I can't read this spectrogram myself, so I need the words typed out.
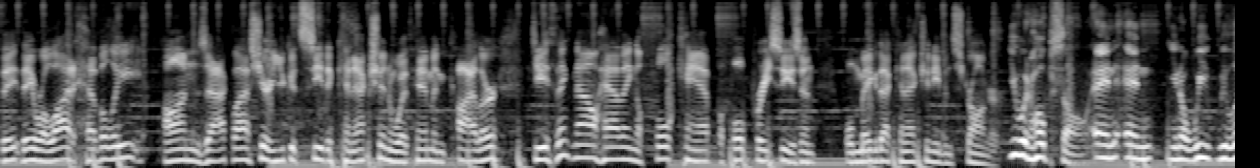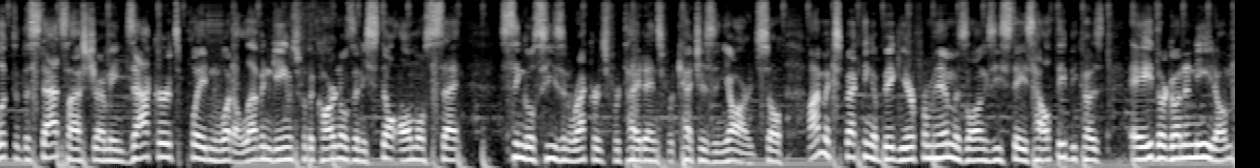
They, they relied heavily on Zach last year. You could see the connection with him and Kyler. Do you think now having a full camp, a full preseason, will make that connection even stronger. You would hope so. And and you know, we we looked at the stats last year. I mean, Zach Ertz played in what 11 games for the Cardinals, and he still almost set single season records for tight ends for catches and yards. So I'm expecting a big year from him as long as he stays healthy because A, they're going to need him.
